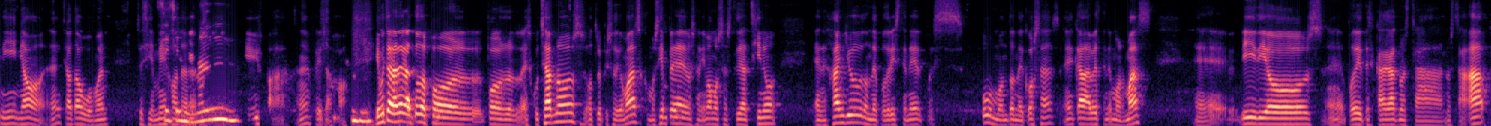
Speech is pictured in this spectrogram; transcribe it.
ni miao, eh, chao, woman. Y muchas gracias a todos por, por, escucharnos. Otro episodio más. Como siempre, os animamos a estudiar chino en Hanyu, donde podréis tener pues, un montón de cosas. ¿eh? Cada vez tenemos más eh, vídeos, eh, podéis descargar nuestra, nuestra app.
